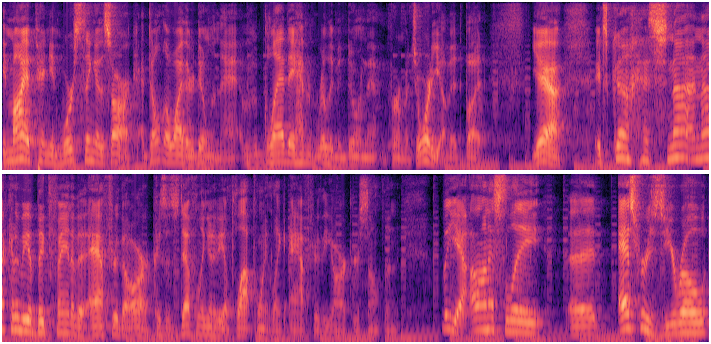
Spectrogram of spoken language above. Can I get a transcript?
in my opinion, worst thing of this arc. I don't know why they're doing that. I'm glad they haven't really been doing that for a majority of it, but yeah, it's gonna. It's not. I'm not gonna be a big fan of it after the arc because it's definitely gonna be a plot point like after the arc or something. But yeah, honestly, uh, as for Zero,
